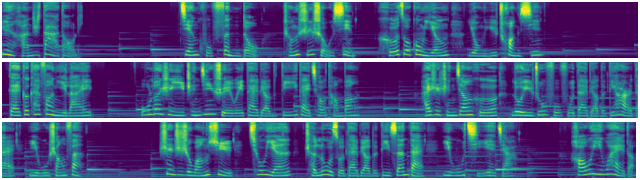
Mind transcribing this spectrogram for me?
蕴含着大道理：艰苦奋斗、诚实守信、合作共赢、勇于创新。改革开放以来，无论是以陈金水为代表的第一代敲糖帮，还是陈江河骆玉珠夫妇代表的第二代义乌商贩，甚至是王旭、邱岩、陈露所代表的第三代义乌企业家。毫无意外的，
